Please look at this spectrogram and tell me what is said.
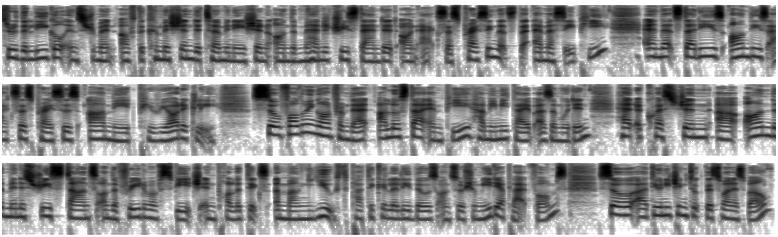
through the legal instrument of the Commission Determination on the Mandatory Standard on Access Pricing, that's the MSAP, and that studies on these access prices are made periodically. So, following on from that, Alustar MP Hamimi Taib Azamuddin had a question uh, on the ministry's stance on the freedom of speech in politics among youth, particularly those on social media platforms. So, uh, Theoni Ching took this one as well,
